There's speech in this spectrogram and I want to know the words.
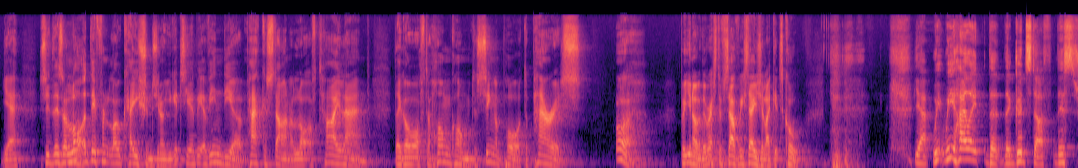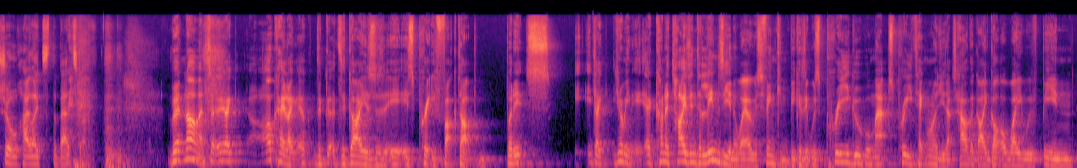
Yeah. So there's a lot of different locations. You know, you get to see a bit of India, Pakistan, a lot of Thailand. They go off to Hong Kong, to Singapore, to Paris. Ugh. But you know, the rest of Southeast Asia, like it's cool. Yeah, we, we highlight the, the good stuff. This show highlights the bad stuff. But no, man. So like, okay, like uh, the the guy is is pretty fucked up, but it's. It, like you know what I mean, it, kind of ties into Lindsay in a way. I was thinking because it was pre Google Maps, pre technology. That's how the guy got away with being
